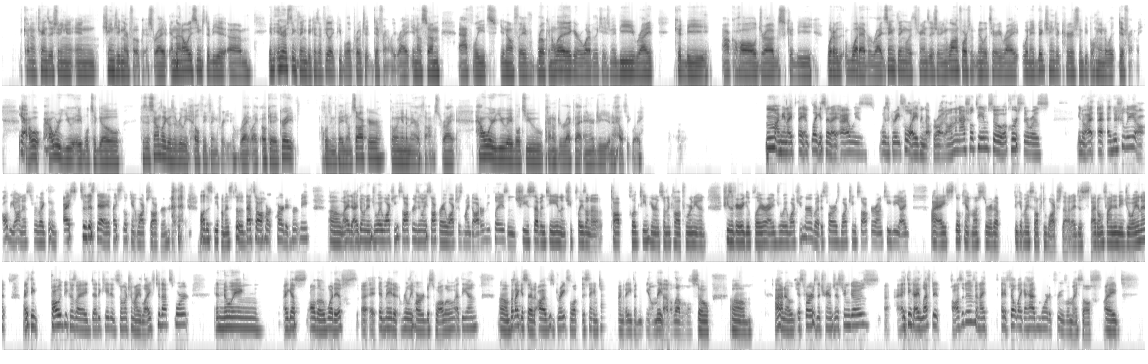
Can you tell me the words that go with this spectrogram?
kind of transitioning and, and, changing their focus, right? And that always seems to be um, an interesting thing because I feel like people approach it differently, right? You know, some athletes, you know, if they've broken a leg or whatever the case may be, right, could be alcohol, drugs, could be whatever, whatever, right? Same thing with transitioning law enforcement, military, right? When a big change occurs, some people handle it differently. Yeah. How how were you able to go? Because it sounds like it was a really healthy thing for you, right? Like, okay, great, closing the page on soccer, going into marathons, right? How were you able to kind of direct that energy in a healthy way? Mm, I mean, I, I, like I said, I, I always was grateful. I even got brought on the national team, so of course there was you know, I, I initially, I'll, I'll, be honest, for like the, I to this day, I still can't watch soccer. I'll just be honest. So that's how hard, hard it hurt me. Um, I, I don't enjoy watching soccer. The only soccer I watch is my daughter who plays, and she's 17 and she plays on a top club team here in Southern California, and she's a very good player. I enjoy watching her, but as far as watching soccer on TV, I, I still can't muster it up to get myself to watch that. I just, I don't find any joy in it. I think probably because I dedicated so much of my life to that sport and knowing I guess all the what ifs, uh, it, made it really hard to swallow at the end. Um, but like I said, I was grateful at the same time that I even, you know, made that level. So um, I don't know. As far as the transition goes, I think I left it positive and I, I felt like I had more to prove of myself. I,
